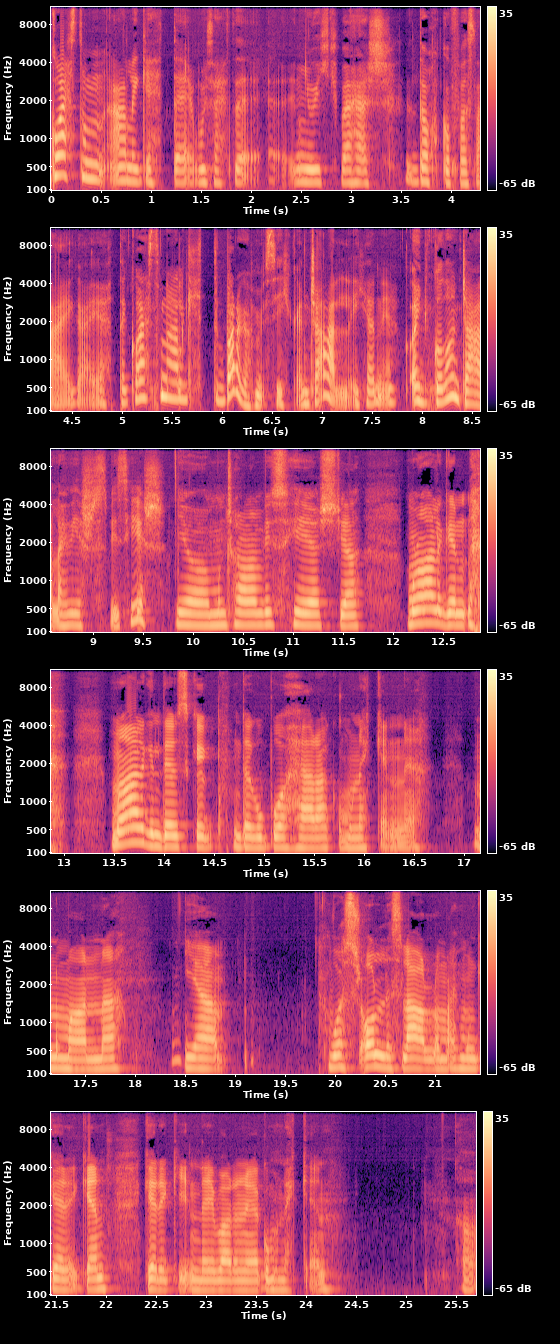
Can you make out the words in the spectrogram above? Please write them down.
Guastun algette, mun sähte nuik vähäs dohkofas aika, että guastun algette barga musiikan jalli, ja ne, aina kolon jalla vis vis hies. Joo, mun jallan vis hies, ja mun algen, mun algen tietysti, mitä kun puhuu herää, kun mun ekken manna, ja vuosi olles laulama mun kerken, kerkin ei vaadane, ja kun mun ekken, no,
